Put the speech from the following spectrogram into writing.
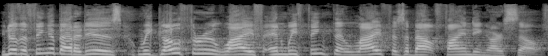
You know, the thing about it is, we go through life and we think that life is about finding ourselves.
